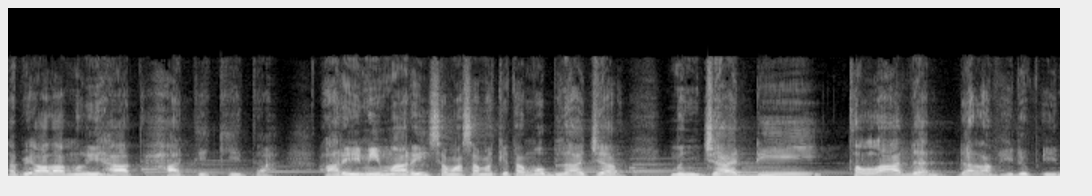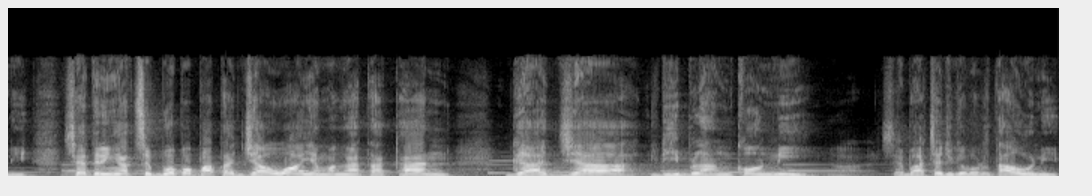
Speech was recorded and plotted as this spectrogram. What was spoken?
tapi Allah melihat hati kita. Hari ini mari sama-sama kita mau belajar menjadi teladan dalam hidup ini. Saya teringat sebuah pepatah Jawa yang mengatakan gajah di belangkoni. Nah, saya baca juga baru tahu nih,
